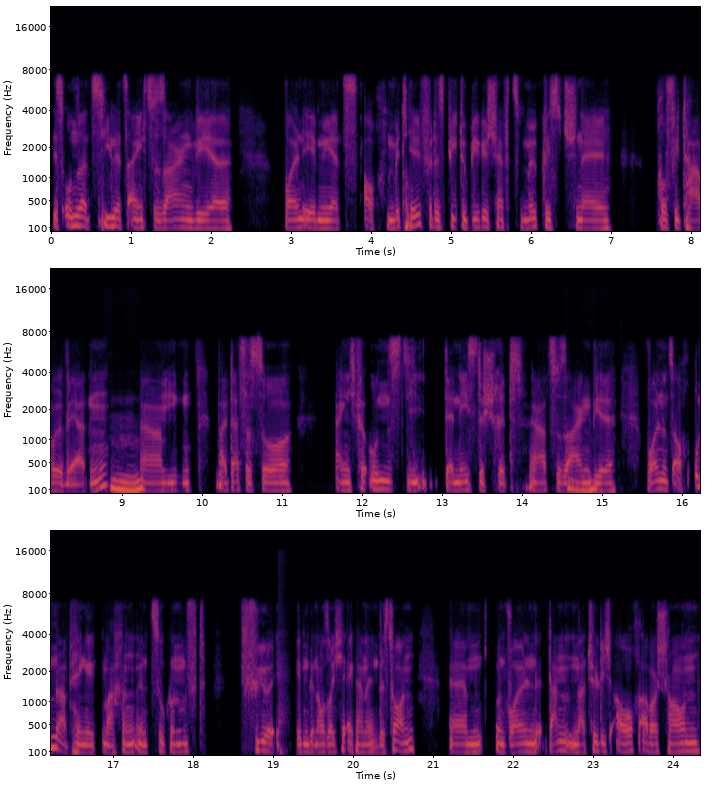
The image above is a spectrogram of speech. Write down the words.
ist unser Ziel jetzt eigentlich zu sagen, wir wollen eben jetzt auch mit Hilfe des B2B-Geschäfts möglichst schnell profitabel werden, mhm. ähm, weil das ist so eigentlich für uns die, der nächste Schritt, ja, zu sagen, mhm. wir wollen uns auch unabhängig machen in Zukunft für eben genau solche externe Investoren ähm, und wollen dann natürlich auch aber schauen,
